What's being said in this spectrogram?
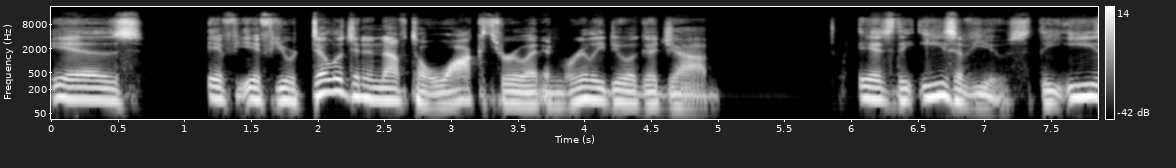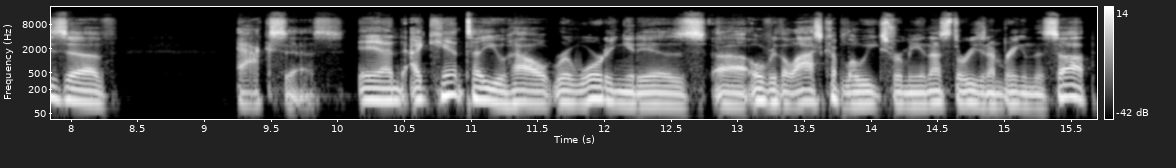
is if if you're diligent enough to walk through it and really do a good job, is the ease of use, the ease of access. And I can't tell you how rewarding it is uh, over the last couple of weeks for me. And that's the reason I'm bringing this up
